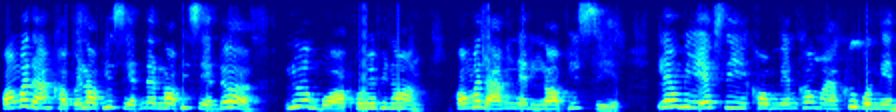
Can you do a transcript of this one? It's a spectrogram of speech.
ของมาดามเขาไปรอบพิเศษเน้นรอบพิเศษเด้อเรื่องบอกพ่อแม่พี่น้อง ของมาดามเน้นรอบพิเศษ แล้วมี FC คอมเมนต์เข้ามาคือบนเน้น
